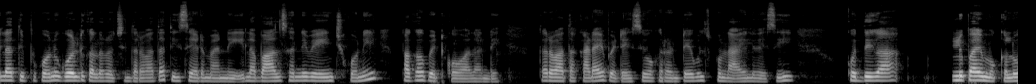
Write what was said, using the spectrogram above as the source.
ఇలా తిప్పుకొని గోల్డ్ కలర్ వచ్చిన తర్వాత తీసేయడం అన్ని ఇలా బాల్స్ అన్నీ వేయించుకొని పక్కకు పెట్టుకోవాలండి. తర్వాత కడాయి పెట్టేసి ఒక రెండు టేబుల్ స్పూన్ల ఆయిల్ వేసి కొద్దిగా ఉల్లిపాయ ముక్కలు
